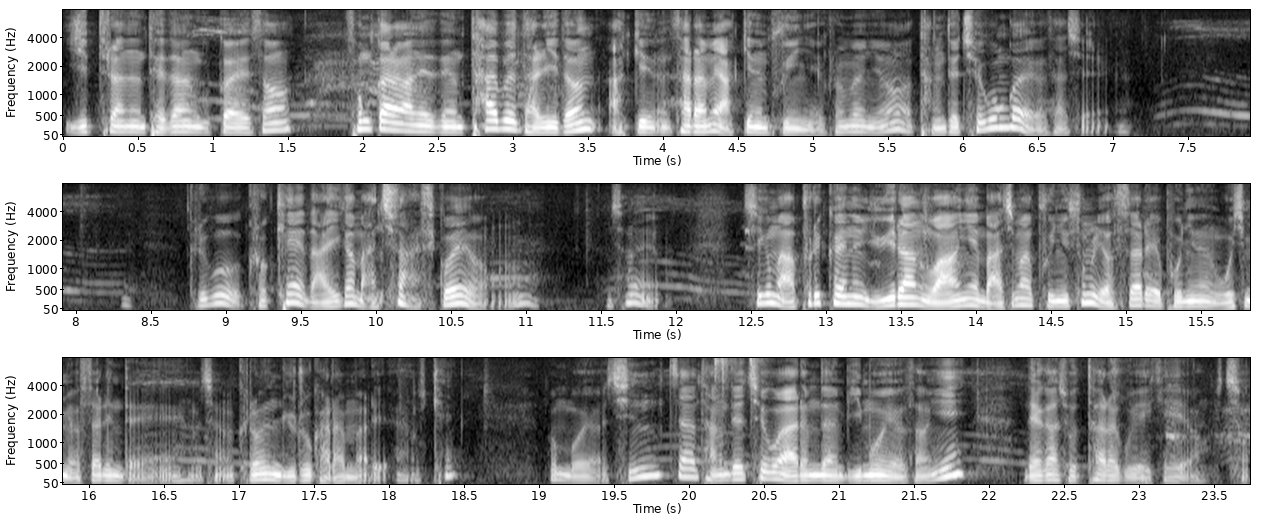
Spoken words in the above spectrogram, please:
이집트라는 대단한 국가에서 손가락 안에 드는 탑을 달리던 아끼는 사람의 아끼는 부인이에요. 그러면요 당대 최고인 거예요, 사실. 그리고 그렇게 나이가 많지는 않을 거예요. 괜찮아요. 지금 아프리카에는 유일한 왕의 마지막 부인이 26살이에요. 본인은 50몇 살인데. 참 그런 유로 가란 말이에요. 오케이? 그건 뭐예요? 진짜 당대 최고 아름다운 미모의 여성이 내가 좋다라고 얘기해요. 그렇죠?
